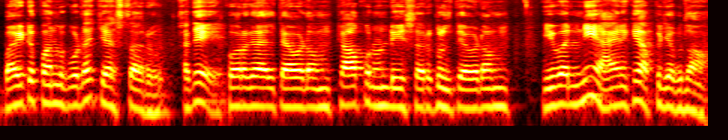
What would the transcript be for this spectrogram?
బయట పనులు కూడా చేస్తారు. అదే కూరగాయలు తేవడం షాపు నుండి సరుకులు తేవడం ఇవన్నీ ఆయనకే అప్పచెబుదాం.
